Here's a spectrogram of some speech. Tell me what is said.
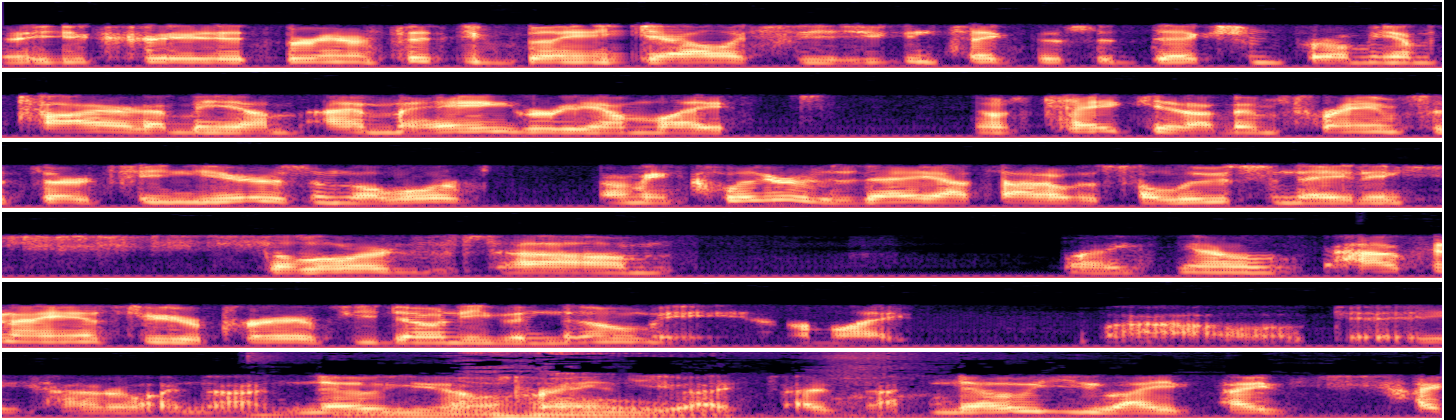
You created 350 billion galaxies. You can take this addiction from me. I'm tired. I mean, I'm I'm angry. I'm like, you know, take it. I've been praying for 13 years, and the Lord, I mean, clear as day, I thought I was hallucinating. The Lord's um, like, you know, how can I answer your prayer if you don't even know me? And I'm like, wow, okay, how do I not know you? I'm praying to you. I, I, I know you. I, I, I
